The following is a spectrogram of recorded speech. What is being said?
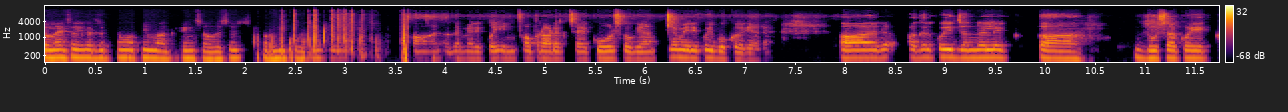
तो मैं सेल कर सकता हूँ अपनी मार्केटिंग सर्विसेज़ अपनी कोचिंग और अगर मेरे कोई इन्फो प्रोडक्ट्स है कोर्स हो गया या मेरी कोई बुक वगैरह है और अगर कोई जनरल एक आ, दूसरा कोई एक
